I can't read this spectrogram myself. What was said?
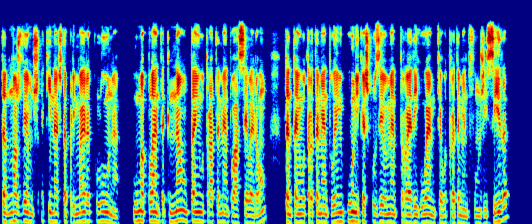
Portanto, nós vemos aqui nesta primeira coluna uma planta que não tem o tratamento Aceleron, portanto tem o tratamento em, única exclusivamente de Redigum, que é o tratamento fungicida.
